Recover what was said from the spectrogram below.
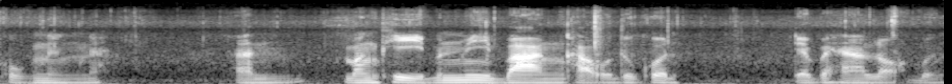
โกกหนึ่งนะอันบางที่มันมีบางเขาทุกคน เดี๋ยวไปหาเลาะเบิง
